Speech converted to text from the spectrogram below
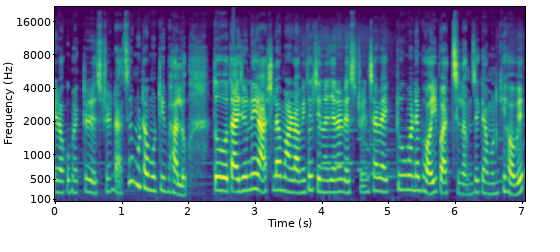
এরকম একটা রেস্টুরেন্ট আছে, মোটামুটি ভালো। তো তাই জন্যই আসলাম। আর আমি তো চেনা জানা রেস্টুরেন্ট ছাড়া একটু মানে ভয়ই পাচ্ছিলাম যে কেমন কি হবে।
